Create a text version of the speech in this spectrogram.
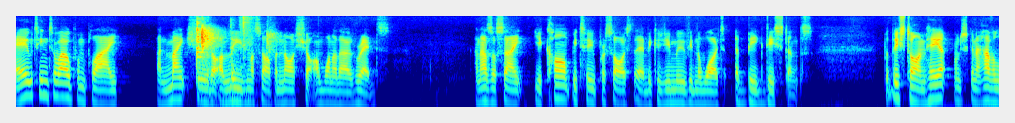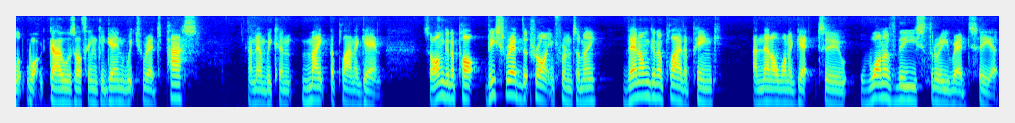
out into open play and make sure that I leave myself a nice shot on one of those reds. And as I say, you can't be too precise there because you're moving the white a big distance. But this time here, I'm just going to have a look what goes, I think, again, which reds pass, and then we can make the plan again. So I'm going to pop this red that's right in front of me, then I'm going to play the pink, and then I want to get to one of these three reds here.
